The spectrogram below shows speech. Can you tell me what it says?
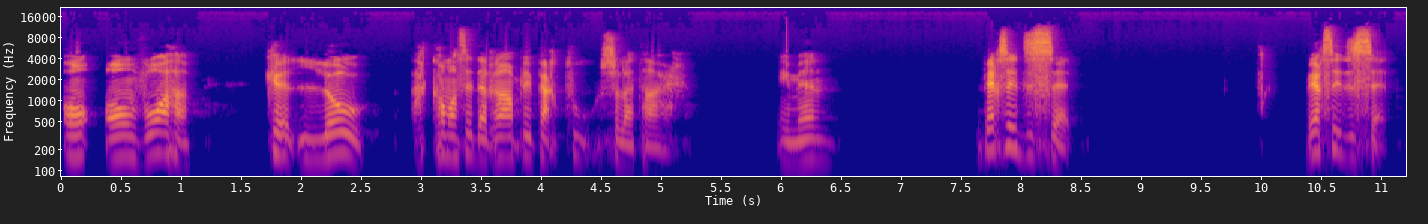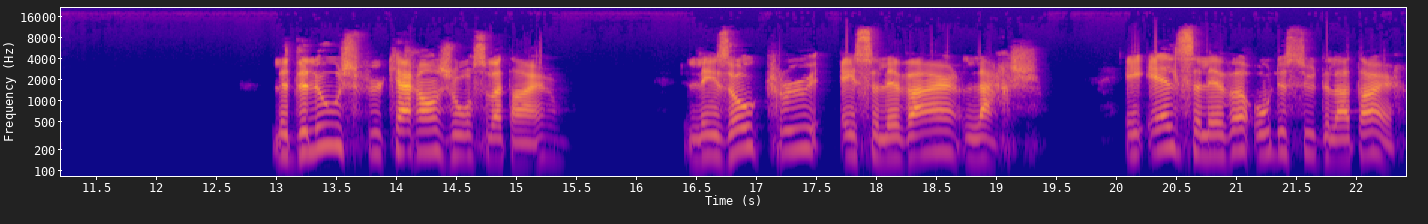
On, voit que l'eau a commencé de remplir partout sur la terre. Amen. Verset 17. Verset 17. Le déluge fut quarante jours sur la terre. Les eaux crurent et se levèrent l'arche, et elle se leva au-dessus de la terre.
